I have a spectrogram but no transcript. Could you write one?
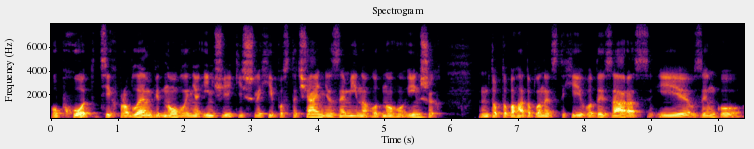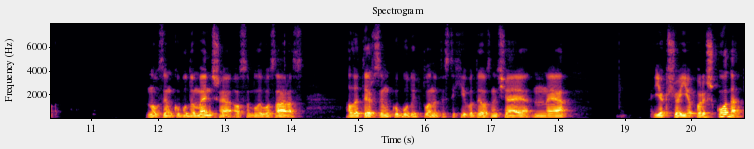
обход цих проблем, відновлення, інші якісь шляхи постачання, заміна одного інших. Тобто багато планет стихії води зараз і взимку, ну, взимку буде менше, особливо зараз, але теж взимку будуть планети стихії води, означає не якщо є перешкода,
